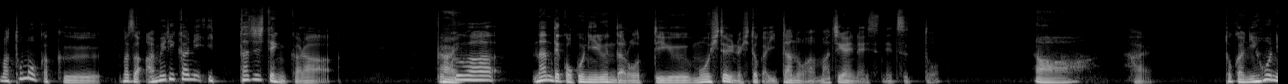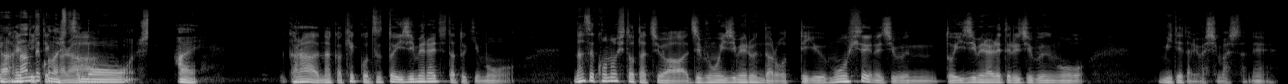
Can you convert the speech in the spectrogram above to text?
まあともかくまずアメリカに行った時点から僕はなんでここにいるんだろうっていうもう一人の人がいたのは間違いないですねずっと。あはい、とか日本にあ。帰なってきてからはい。からなんか結構ずっといじめられてた時もなぜこの人たちは自分をいじめるんだろうっていうもう一人の自分といじめられてる自分を見てたりはしましたね。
